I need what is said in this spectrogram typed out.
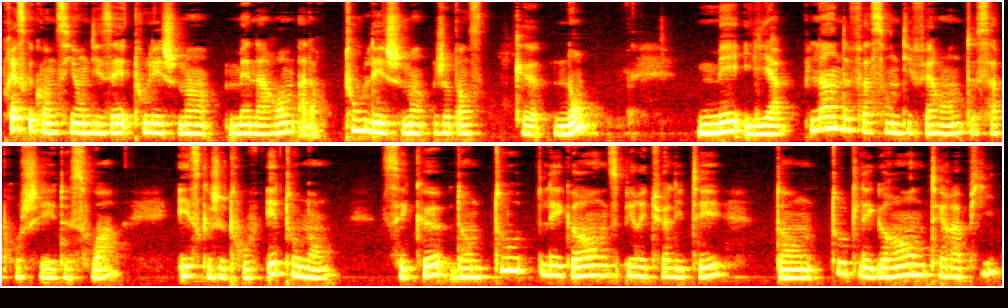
Presque comme si on disait tous les chemins mènent à Rome. Alors tous les chemins, je pense que non, mais il y a plein de façons différentes de s'approcher de soi. Et ce que je trouve étonnant, c'est que dans toutes les grandes spiritualités, dans toutes les grandes thérapies,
